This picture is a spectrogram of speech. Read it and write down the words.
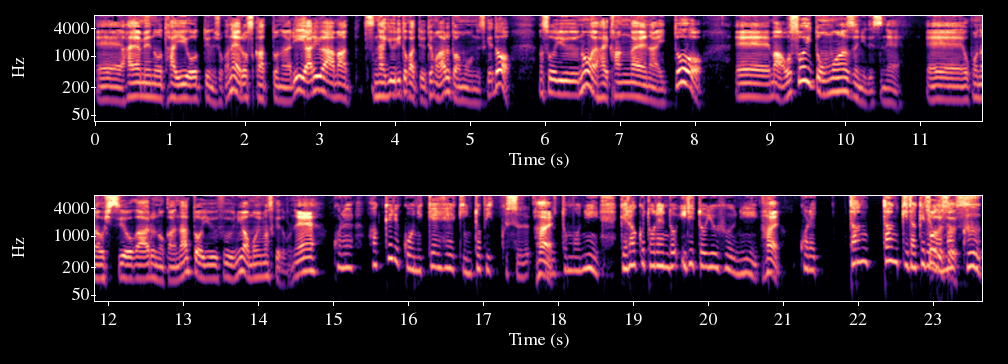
えー、早めの対応っていうんでしょうかね、ロスカットなり、あるいはまあ、つなぎ売りとかっていう手もあると思うんですけど、まあ、そういうのをやはり考えないと、えー、まあ、遅いと思わずにですね、えー、行う必要があるのかなというふうには思いますけどもね。これ、はっきりこう日経平均トピックスともに、下落トレンド入りというふうに、はい、これ短、短期だけではなく、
